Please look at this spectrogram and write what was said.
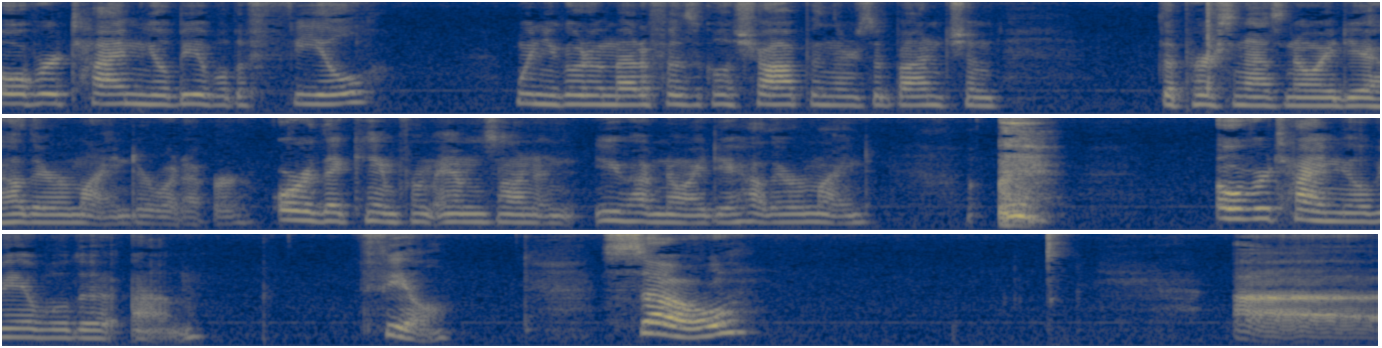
over time you'll be able to feel when you go to a metaphysical shop and there's a bunch and the person has no idea how they were mined or whatever. Or they came from Amazon and you have no idea how they were mined. over time you'll be able to um, feel so, uh,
